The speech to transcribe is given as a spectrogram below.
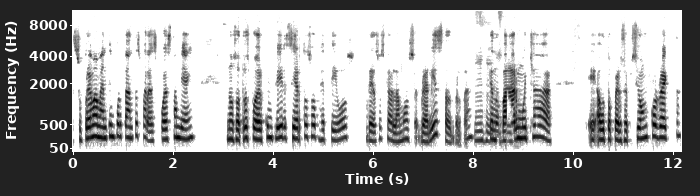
supremamente importantes para después también nosotros poder cumplir ciertos objetivos de esos que hablamos realistas, ¿verdad? Que nos va a dar mucha eh, autopercepción correcta,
